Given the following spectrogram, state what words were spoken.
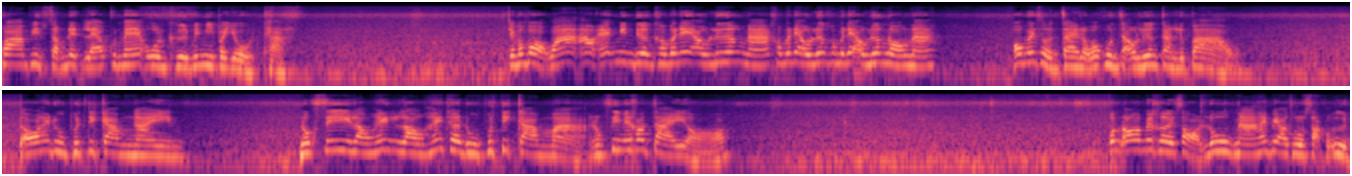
ความผิดสำเร็จแล้วคุณแม่โอนคืนไม่มีประโยชน์ค่ะ จะมาบอกว่าเอาแอดมินเดือนเขาไม่ได้เอาเรื่องนะเขาไม่ได้เอาเรื่องเขาไม่ได้เอาเรื่องน้องนะอ้อไม่สนใจหรอกว่าคุณจะเอาเรื่องกันหรือเปล่าแต่อ้อให้ดูพฤติกรรมไง นกซี่เราให้เราให้เธอดูพฤติกรรมอะ นกซี่ไม่เข้าใจหรอ ต้นอ้อไม่เคยสอนลูกนะ ให้ไปเอาโทรศัพท์คนอื่น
